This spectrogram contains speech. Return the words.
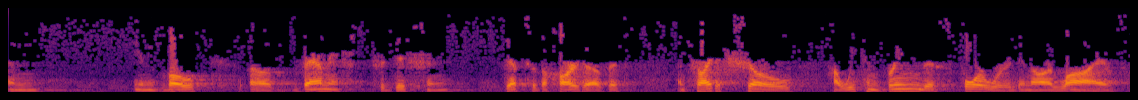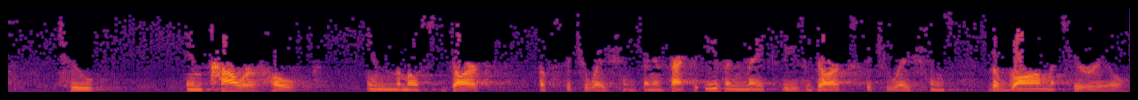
and invoke a vanished tradition, get to the heart of it, and try to show how we can bring this forward in our lives to empower hope in the most dark of situations. And in fact, to even make these dark situations the raw material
